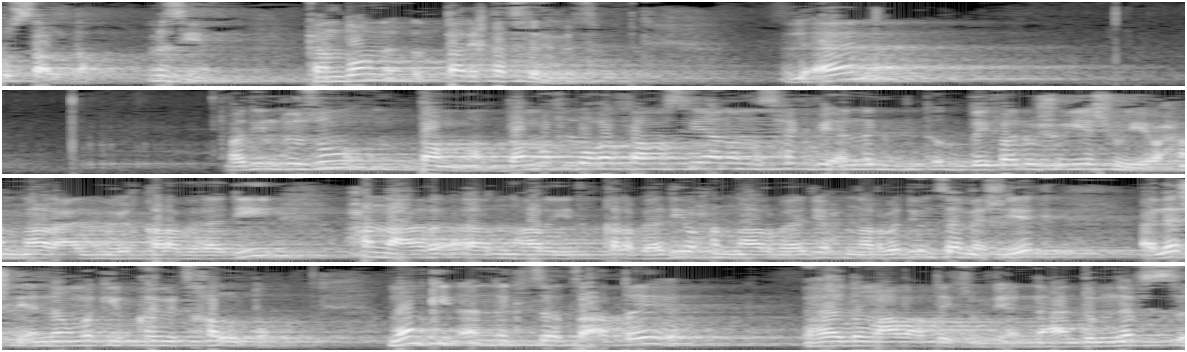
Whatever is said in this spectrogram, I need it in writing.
وصلطا مزيان. كنظن الطريقة تفهمت الآن غادي ندوزو الضمه الضمه في اللغة الفرنسية أنا ننصحك بأنك تضيف له شوية شوية. واحد النهار علمو يقرا بهذه واحد النهار يقرا بهذه واحد النهار بهذه واحد النهار بهذه وانت ماشي ياك علاش؟ لأنه ما كيبقاو يتخلطوا. ممكن أنك تعطيه هادو مع بعضيتهم لأن عندهم نفس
